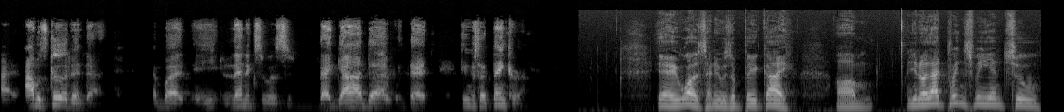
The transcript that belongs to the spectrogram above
I, I was good at that. But he, Lennox was that guy that that he was a thinker. Yeah, he was, and he was a big guy. Um, you know, that brings me into.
